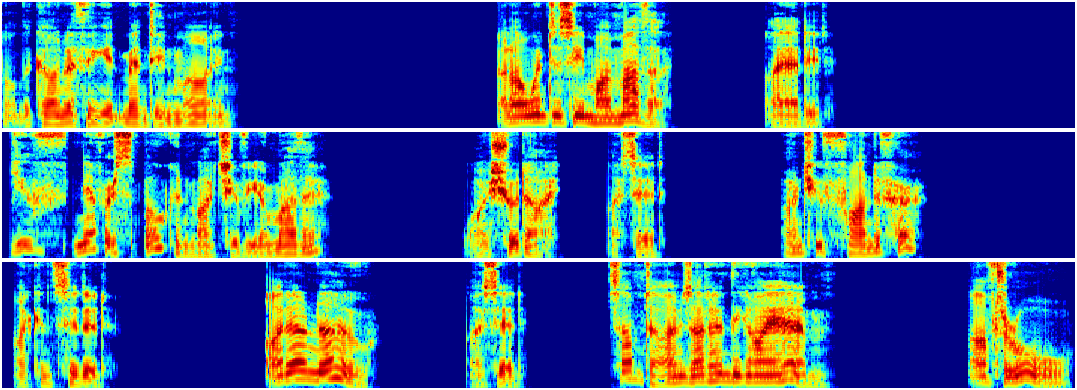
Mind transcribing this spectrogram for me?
Not the kind of thing it meant in mine. And I went to see my mother, I added. You've never spoken much of your mother. Why should I? I said. Aren't you fond of her? I considered. I don't know, I said. Sometimes I don't think I am. After all,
